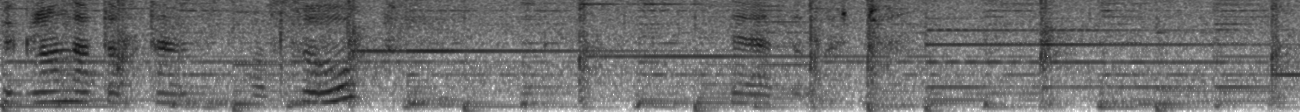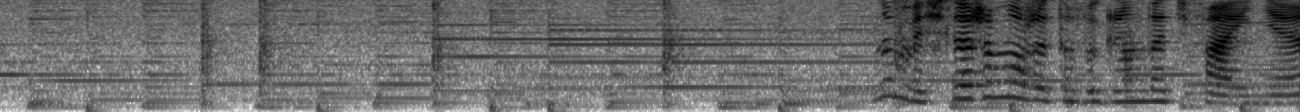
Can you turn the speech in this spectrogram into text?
Wygląda to w ten sposób. Teraz zobaczę. No myślę, że może to wyglądać fajnie.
